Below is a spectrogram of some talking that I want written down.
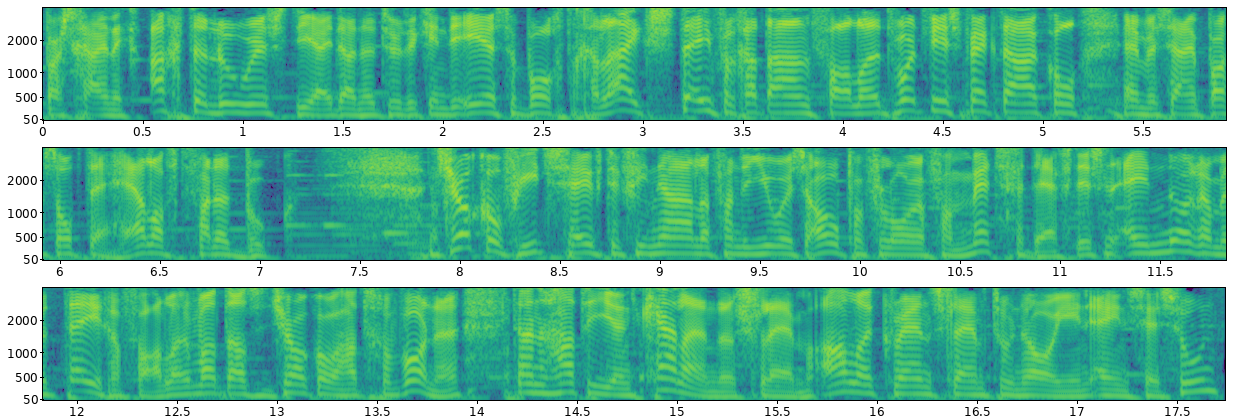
Waarschijnlijk achter Lewis, die hij dan natuurlijk in de eerste bocht gelijk stevig gaat aanvallen. Het wordt weer spektakel en we zijn pas op de helft van het boek. Djokovic heeft de finale van de US Open verloren van Medvedev. Dit is een enorme tegenvaller, want als Djoko had gewonnen... dan had hij een calendar slam. Alle Grand Slam toernooien in één seizoen.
